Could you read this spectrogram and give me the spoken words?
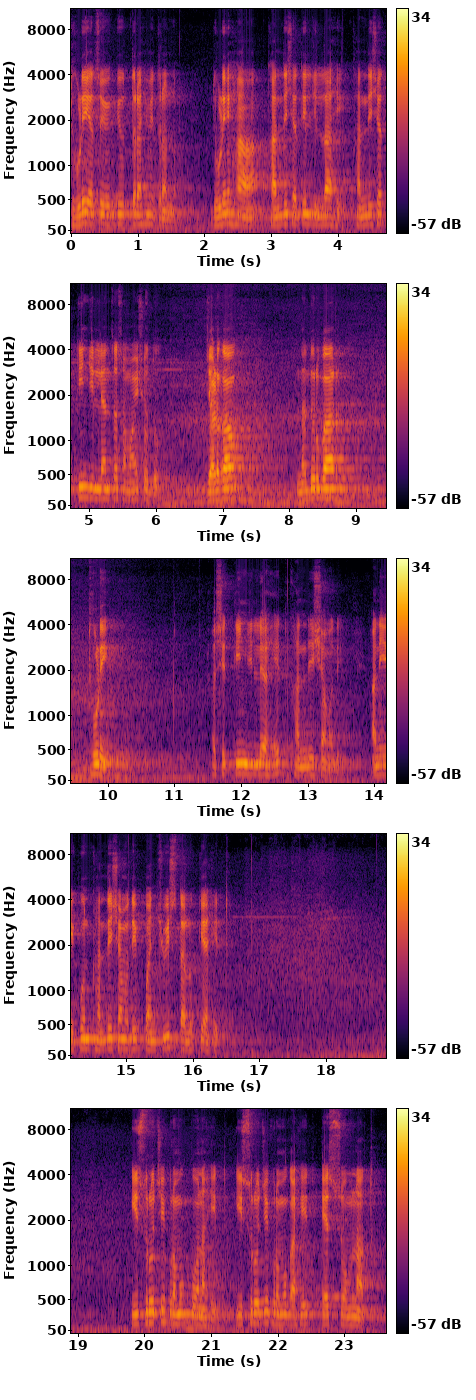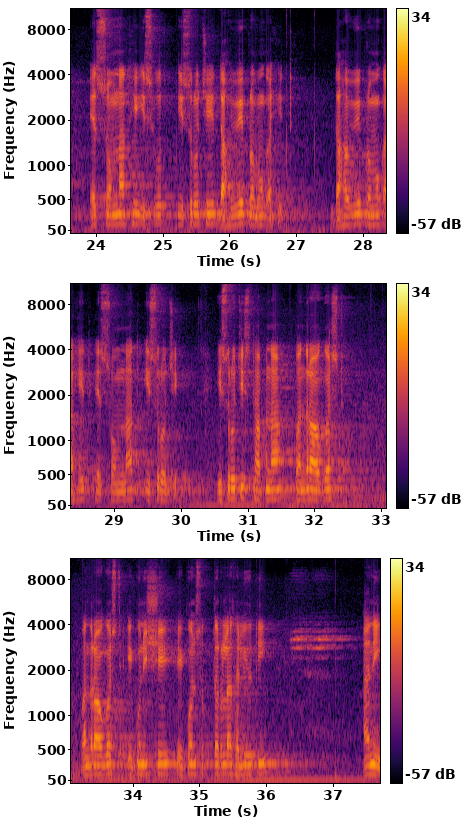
धुळे याचं योग्य उत्तर आहे मित्रांनो. धुळे हा खानदेशातील जिल्हा आहे. खानदेशात तीन जिल्ह्यांचा समावेश होतो. जळगाव नंदुरबार धुळे असे तीन जिल्हे आहेत खानदेशामध्ये. आणि एकूण खानदेशामध्ये पंचवीस तालुके आहेत. इस्रोचे प्रमुख कोण आहेत? इस्रोचे प्रमुख आहेत एस सोमनाथ. एस सोमनाथ हे इस्रो इस्रोचे दहावे प्रमुख आहेत. दहावे प्रमुख आहेत एस सोमनाथ इस्रोचे. इस्रोची स्थापना पंधरा ऑगस्ट पंधरा ऑगस्ट एकोणीसशे एकोणसत्तरला झाली होती आणि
